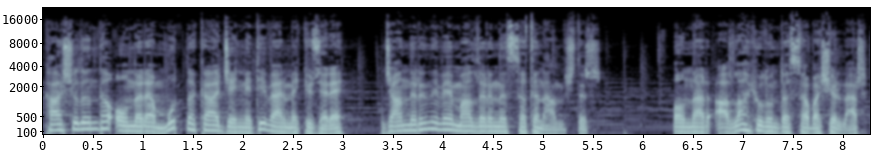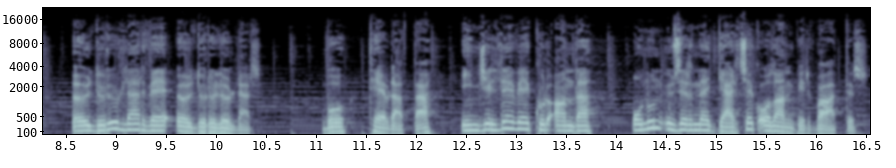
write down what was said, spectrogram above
karşılığında onlara mutlaka cenneti vermek üzere canlarını ve mallarını satın almıştır. Onlar Allah yolunda savaşırlar, öldürürler ve öldürülürler. Bu Tevrat'ta, İncil'de ve Kur'an'da onun üzerine gerçek olan bir vaattir.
